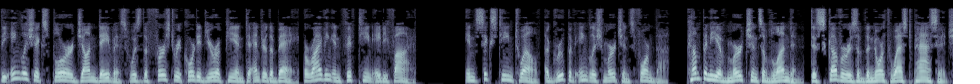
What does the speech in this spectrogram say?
The English explorer John Davis was the first recorded European to enter the bay, arriving in 1585. In 1612, a group of English merchants formed the "'Company of Merchants of London, Discoverers of the Northwest Passage'".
